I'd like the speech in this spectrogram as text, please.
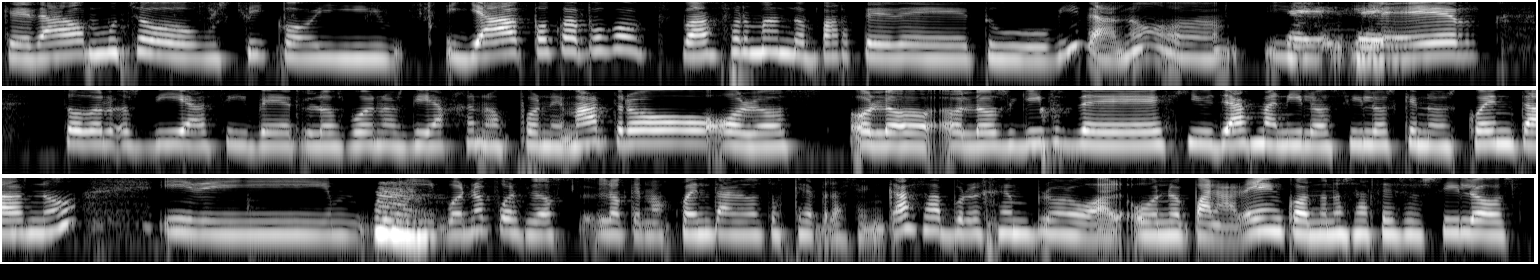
que da mucho gustico y, y ya poco a poco van formando parte de tu vida, ¿no? Y, Sí, y sí. leer todos los días y ver los buenos días que nos pone Matro o los, o, lo- o los GIFs de Hugh Jackman y los hilos que nos cuentas, ¿no? Y, y- Mm. y, bueno, pues los, lo que nos cuentan los dos piedras en casa, por ejemplo, o, o no Panadén, cuando nos hace esos hilos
